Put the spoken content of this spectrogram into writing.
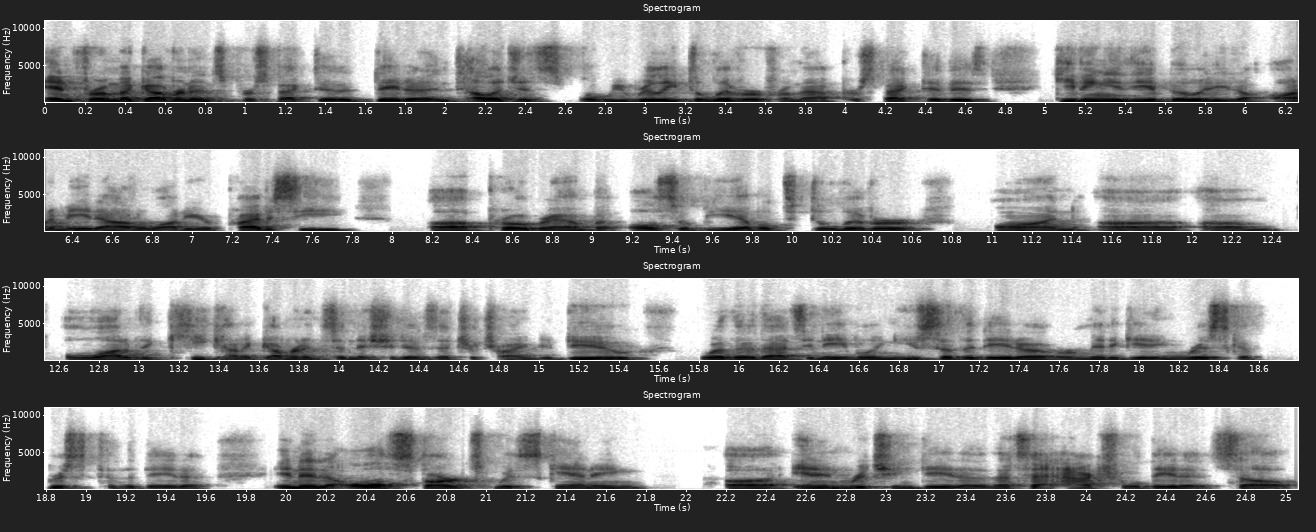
And from a governance perspective, data intelligence, what we really deliver from that perspective is giving you the ability to automate out a lot of your privacy uh, program, but also be able to deliver on uh, um, a lot of the key kind of governance initiatives that you're trying to do, whether that's enabling use of the data or mitigating risk of risk to the data. And it all starts with scanning uh, and enriching data. That's the actual data itself.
